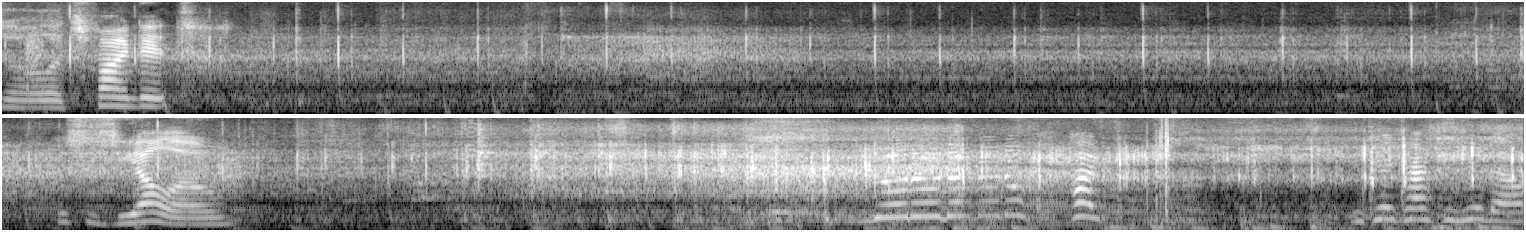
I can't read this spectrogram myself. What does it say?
So let's find it. This is yellow. No, no, no, no, Hide! You can't cast me here now.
